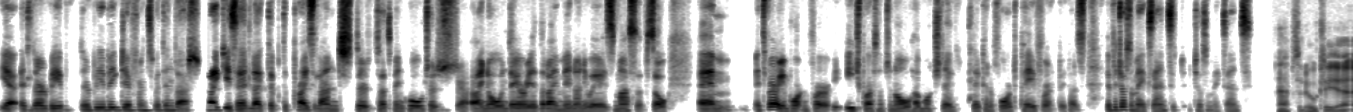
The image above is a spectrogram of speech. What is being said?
yeah. It'll there'll be there'll be a big difference within that. Like you said, like the, the price of land that's been quoted, I know in the area that I'm in anyway is massive. So, um, it's very important for each person to know how much they they can afford to pay for it because if it doesn't make sense, it, it doesn't make sense. Absolutely, yeah.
